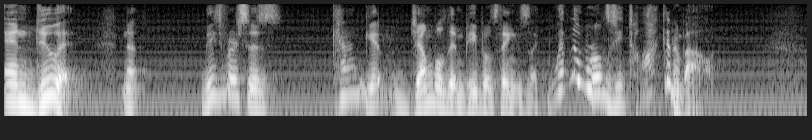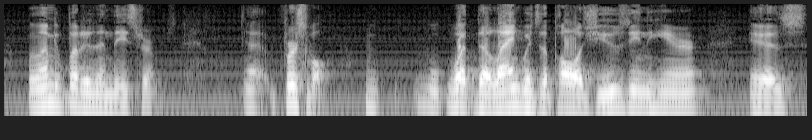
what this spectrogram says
and do it? Now, these verses kind of get jumbled in people's things. Like, what in the world is he talking about? Well, let me put it in these terms. Uh, first of all, what the language that Paul is using here is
